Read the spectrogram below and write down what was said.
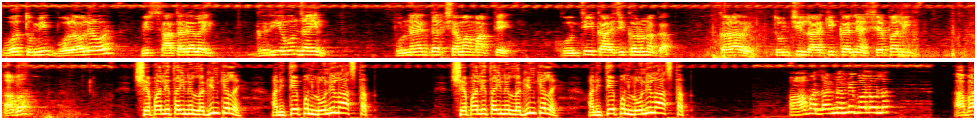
व तुम्ही बोलावल्यावर मी साताऱ्याला घरी येऊन जाईन. पुन्हा एकदा क्षमा मागते. कोणतीही काळजी करू नका. कळावे तुमची लाडकी कन्या शेपाली. आबा? शेपालीताईने लगीन केलंय आणि ते पण लोणीला असतात. शेपालीताईने लगीन केलंय आणि ते पण लोणीला असतात. आम्हाला लग्नाला नाही बोलवलं? आबा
